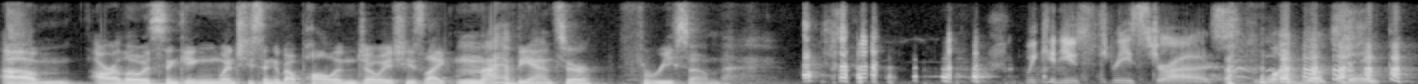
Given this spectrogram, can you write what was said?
Um, Arlo is thinking when she's thinking about Paul and Joey, she's like, mm, I have the answer: threesome. We can use three straws. One milkshake.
